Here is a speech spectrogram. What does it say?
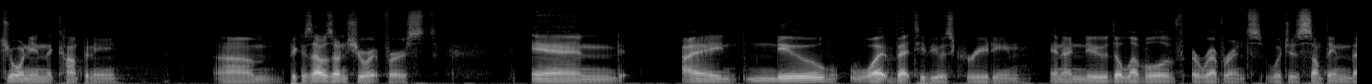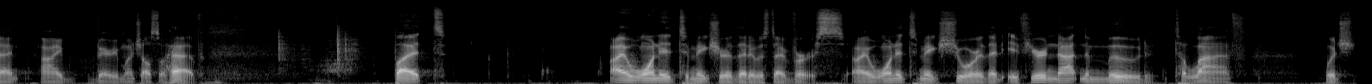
joining the company um, because I was unsure at first. And I knew what Vet TV was creating, and I knew the level of irreverence, which is something that I very much also have. But I wanted to make sure that it was diverse. I wanted to make sure that if you're not in the mood to laugh, which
